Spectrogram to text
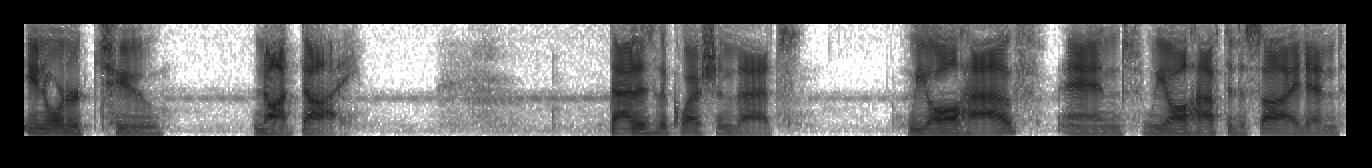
in order to not die? That is the question that we all have and we all have to decide. And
